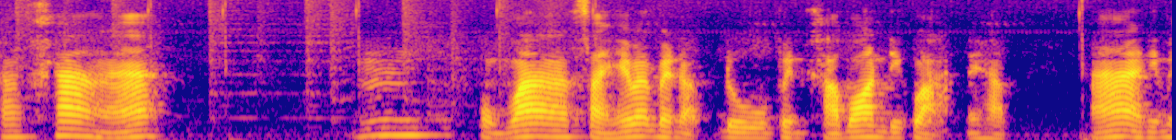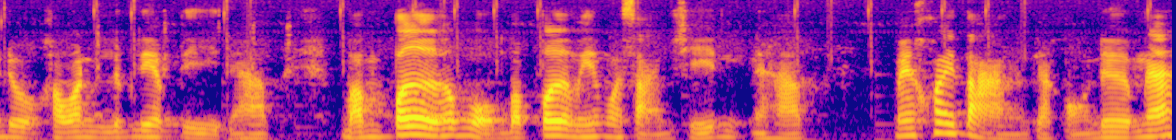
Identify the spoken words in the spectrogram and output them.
ข้างๆนะ ผมว่าใส่ให้มันเป็นแบบดูเป็นคาร์บอนดีกว่านะครับ อ่าอันนี้มาดูคาร์บอนเรียบๆดีนะครับ บัมเปอร์ครับผมบัมเปอร์มีทั้งหมด3ชิ้นนะครับ ไม่ค่อยต่างจากของเดิมนะ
